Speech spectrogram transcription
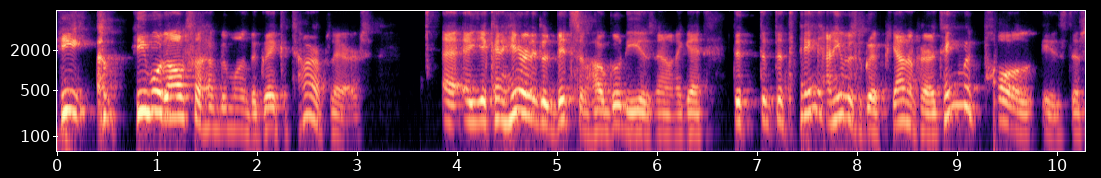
He he would also have been one of the great guitar players. Uh, uh, you can hear little bits of how good he is now and again. The, the, the thing, and he was a great piano player. The thing with Paul is that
